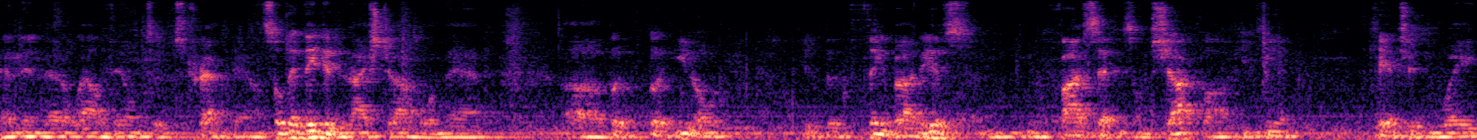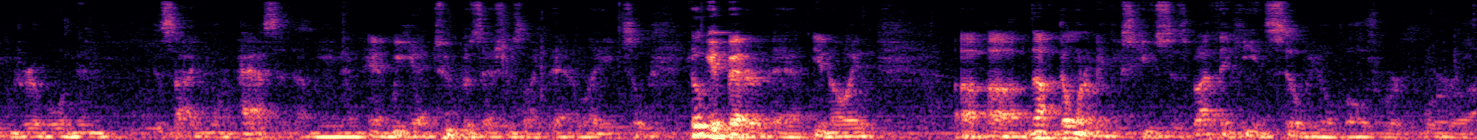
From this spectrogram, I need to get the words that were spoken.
and then that allowed them to, to track down. So they, they did a nice job on that. Uh, but, but, you know, the thing about it is, you know, five seconds on the shot clock, you can't catch it and wait and dribble and then decide you wanna pass it. I mean, and, and we had two possessions like that late, so he'll get better at that, you know, and, uh, uh, not, don't wanna make excuses, but I think he and Silvio both were, were, uh,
